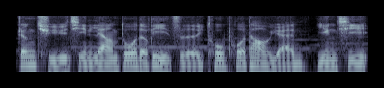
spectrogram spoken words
争取尽量多的弟子突破到元婴期。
